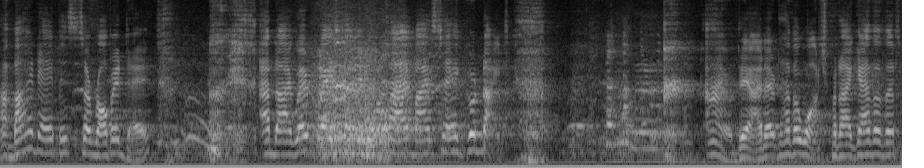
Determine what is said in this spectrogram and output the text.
Uh, my name is Sir Robin Day, and I won't waste any more time by saying good night. Oh dear, I don't have a watch, but I gather that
